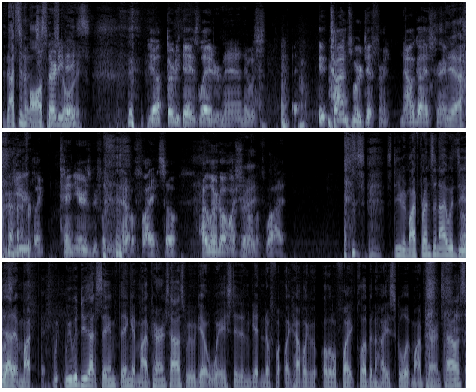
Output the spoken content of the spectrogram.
That's an Just awesome 30 story. days. Yep, 30 days later, man, it was. It, times were different. Now guys train Yeah. years, like 10 years before they even have a fight. So I learned all my shit on the fly. Steven, my friends and I would do that at my. We, we would do that same thing at my parents' house. We would get wasted and get into like have like a, a little fight club in high school at my parents' house.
